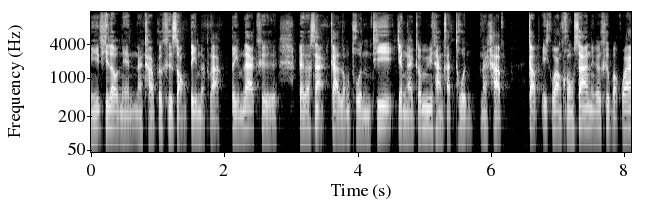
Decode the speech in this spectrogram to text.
นี้ที่เราเน้นนะครับก็คือ2ธีมหลักๆธีมแรกคือเป็นลักษณะการลงทุนที่ยังไงก็ไม่มีทางขาดทุนนะครับ กับอีกวางโครงสร้างหนึ่งก็คือบอกว่า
